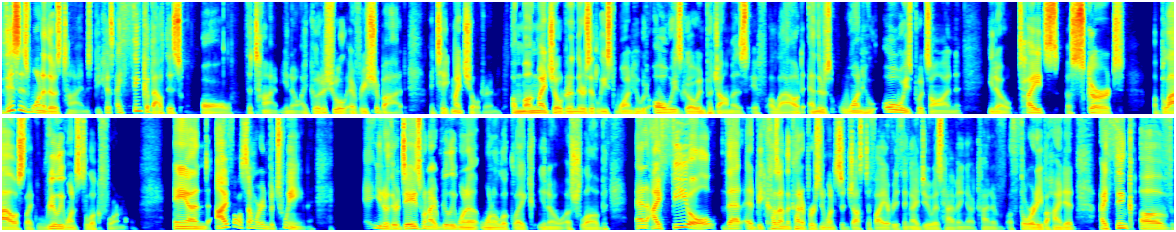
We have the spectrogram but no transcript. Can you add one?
this is one of those times because I think about this all the time. You know, I go to shul every Shabbat. I take my children. Among my children, there's at least one who would always go in pajamas if allowed. And there's one who always puts on, you know, tights, a skirt, a blouse, like really wants to look formal. And I fall somewhere in between eh, you know, there are days when I really want to want to look like you know a schlub, and I feel that, and because I'm the kind of person who wants to justify everything I do as having a kind of authority behind it, I think of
